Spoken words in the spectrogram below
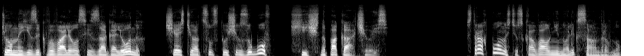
Темный язык вываливался из-за оголенных, частью отсутствующих зубов, хищно покачиваясь. Страх полностью сковал Нину Александровну.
